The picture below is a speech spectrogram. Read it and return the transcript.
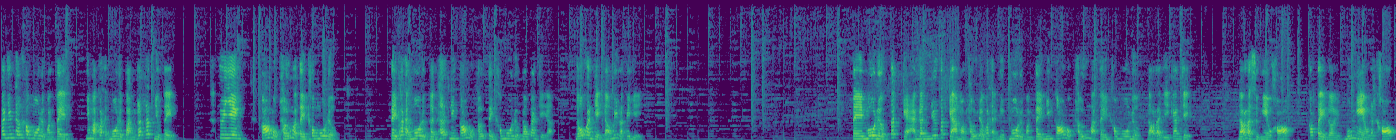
có những thứ không mua được bằng tiền, nhưng mà có thể mua được bằng rất rất nhiều tiền tuy nhiên, có một thứ mà tiền không mua được tiền có thể mua được gần hết, nhưng có một thứ tiền không mua được đâu các anh chị ạ à? đố các anh chị đó biết là cái gì tiền mua được tất cả, gần như tất cả mọi thứ đều có thể được mua được bằng tiền, nhưng có một thứ mà tiền không mua được, đó là gì các anh chị? Đó là sự nghèo khó. Có tiền rồi, muốn nghèo rất khó.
